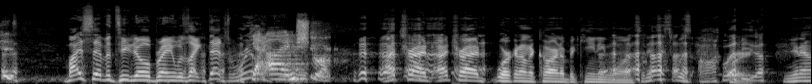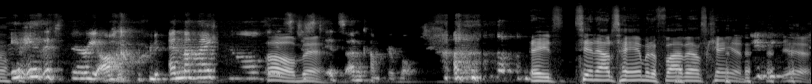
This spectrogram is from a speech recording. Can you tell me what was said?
My 17 year old brain was like, that's really yeah, I'm sure. I tried. I tried working on a car in a bikini once, and it just was awkward. you know- you know. It is, it's very awkward. And the high heels, Oh, it's just, man. it's uncomfortable. Hey, it's 10 ounce ham and a 5 ounce can. Yeah.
